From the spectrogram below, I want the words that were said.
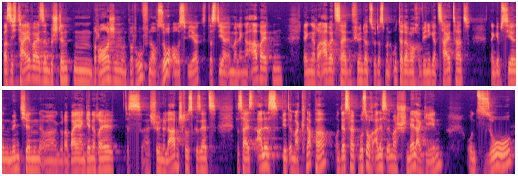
was sich teilweise in bestimmten Branchen und Berufen auch so auswirkt, dass die ja immer länger arbeiten. Längere Arbeitszeiten führen dazu, dass man unter der Woche weniger Zeit hat. Dann gibt's hier in München äh, oder Bayern generell das äh, schöne Ladenschlussgesetz. Das heißt, alles wird immer knapper und deshalb muss auch alles immer schneller gehen. Und so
